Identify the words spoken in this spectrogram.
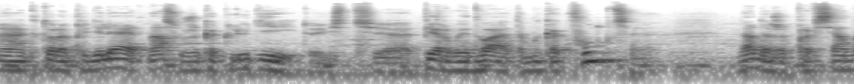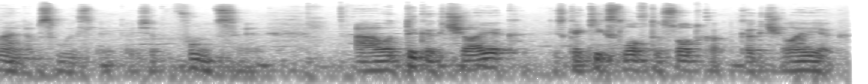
который определяет нас уже как людей. То есть э, первые два это мы как функция, да, даже в профессиональном смысле. То есть это функция. А вот ты как человек, из каких слов ты соткан, как человек.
